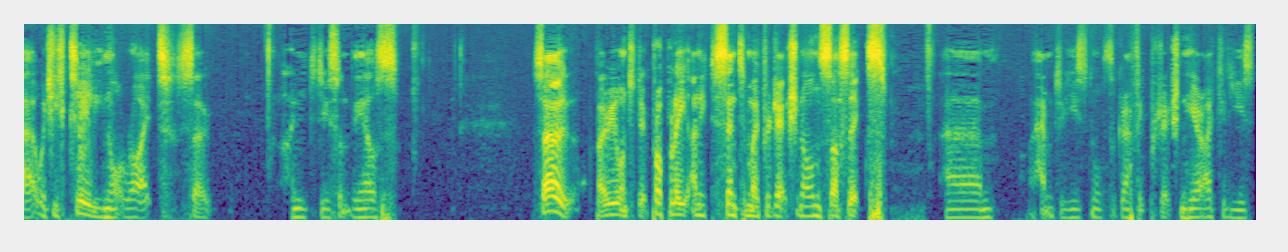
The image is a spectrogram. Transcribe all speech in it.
uh, which is clearly not right. So I need to do something else. So if I really want to do it properly, I need to center my projection on Sussex. Um, I happen to use an orthographic projection here. I could use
